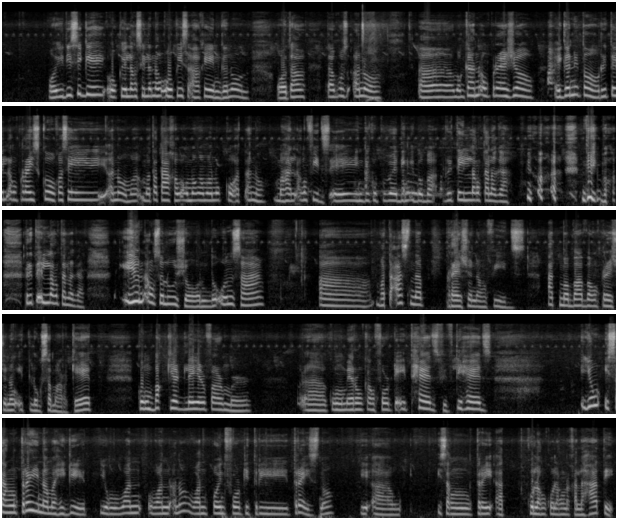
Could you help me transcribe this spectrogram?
O, hindi sige, okay lang sila ng okay sa akin, ganon. O, ta- tapos ano, ah magkano ang presyo? Eh ganito, retail ang price ko kasi ano, ma- matatakaw ang mga manok ko at ano, mahal ang feeds eh hindi ko pwedeng ibaba. Retail lang talaga. 'Di ba? Retail lang talaga. Iyon ang solution doon sa ah, mataas na presyo ng feeds at mababang presyo ng itlog sa market. Kung backyard layer farmer, ah, kung meron kang 48 heads, 50 heads, yung isang tray na mahigit, yung one, one, ano, 1.43 trays, no? I- ah, isang tray at kulang-kulang na kalahati.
